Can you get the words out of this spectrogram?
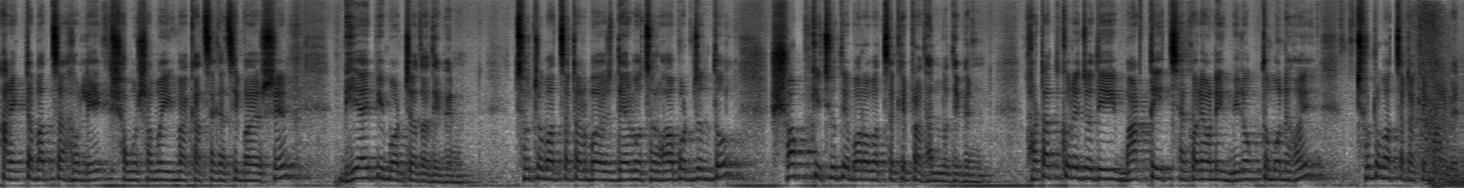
আরেকটা বাচ্চা হলে সমসাময়িক বা কাছাকাছি বয়সের ভিআইপি মর্যাদা দিবেন। ছোট বাচ্চাটার বয়স দেড় বছর হওয়া পর্যন্ত সব কিছুতে বড় বাচ্চাকে প্রাধান্য দিবেন। হঠাৎ করে যদি মারতে ইচ্ছা করে, অনেক বিরক্ত মনে হয়, ছোট বাচ্চাটাকে মারবেন।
